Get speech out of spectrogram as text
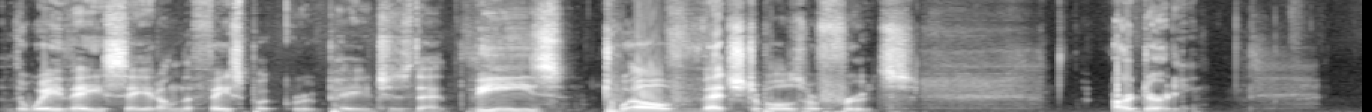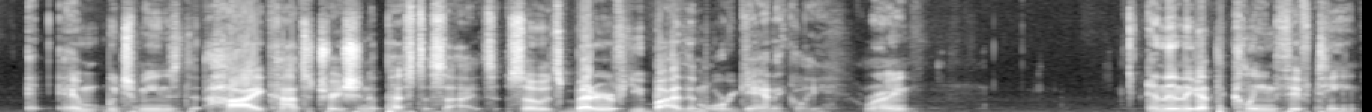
the way they say it on the Facebook group page is that these 12 vegetables or fruits are dirty and which means high concentration of pesticides. So it's better if you buy them organically, right? And then they got the clean 15.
